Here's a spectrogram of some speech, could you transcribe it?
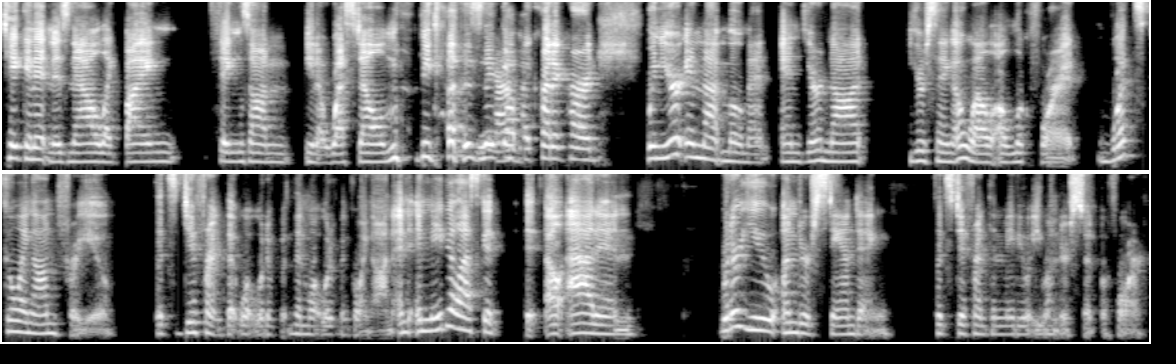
taken it and is now like buying things on you know west elm because they've yeah. got my credit card? When you're in that moment and you're not you're saying oh well i'll look for it what's going on for you that's different that what would have than what would have been going on? And and maybe i'll ask it i'll add in what are you understanding that's different than maybe what you understood before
